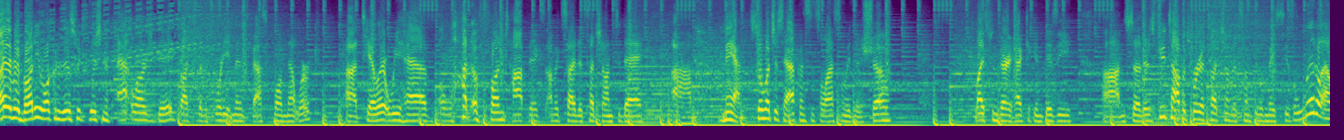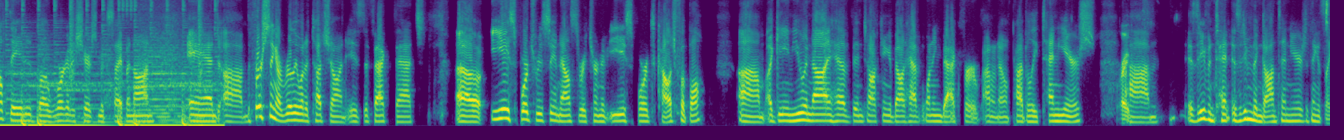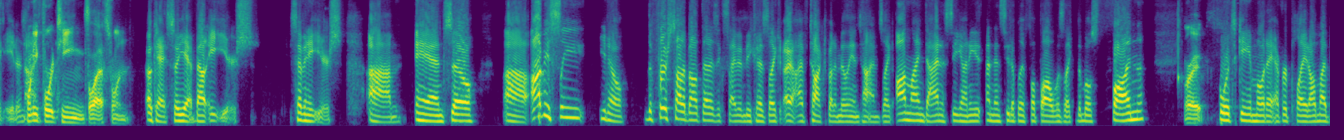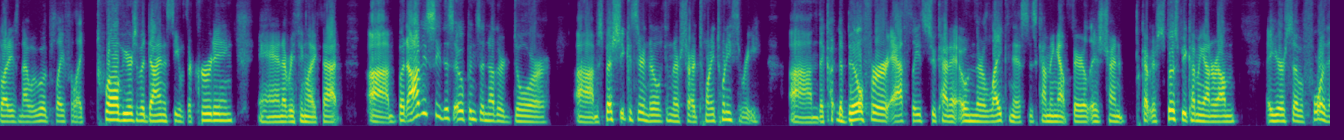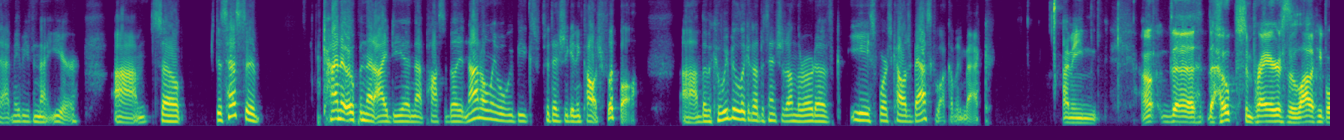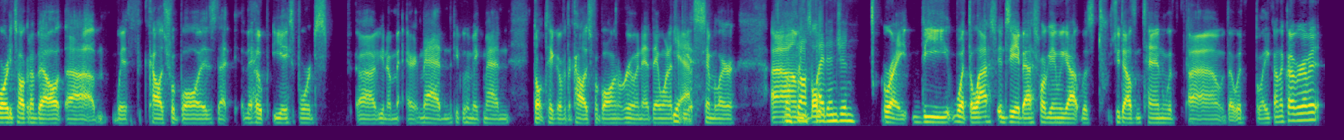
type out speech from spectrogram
Hi, everybody. Welcome to this week's edition of At Large Bid, brought to you by the 48 Minutes Basketball Network. Uh, Taylor, we have a lot of fun topics I'm excited to touch on today. Um, man, so much has happened since the last time we did a show. Life's been very hectic and busy. Um, so there's a few topics we're going to touch on that some people may see as a little outdated, but we're going to share some excitement on. And um, the first thing I really want to touch on is the fact that uh, EA Sports recently announced the return of EA Sports College Football. Um, a game you and I have been talking about have wanting back for I don't know probably ten years. Right. Um, is it even ten? Is it even been gone ten years? I think it's like eight or nine. 2014 is the last one. Okay, so yeah, about eight years, seven eight years. Um, and so uh, obviously, you know, the first thought about that is excitement because like I, have talked about a million times, like online dynasty on, e- on NCAA football was like the most fun right sports game mode I ever played. All my buddies and I we would play for like 12 years of a dynasty with recruiting and everything like that. Um, but obviously this opens another door, um, especially considering they're looking their start 2023. Um, the, the bill for athletes to kind of own their likeness is coming out fairly is trying to it's supposed to be coming out around a year or so before that, maybe even that year. Um, so this has to kind of open that idea and that possibility. Not only will we be potentially getting college football, um, but could we be looking at the potential down the road of EA Sports college basketball coming back? I mean, uh, the the hopes and prayers. There's a lot of people are already talking about um, with college football is that they hope EA Sports, uh, you know, Madden, the people who make Madden, don't take over the college football and ruin it. They want it yeah. to be a similar um, Frostbite engine. Right. The what the last NCAA basketball game we got was 2010 with uh with Blake on the cover of it.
